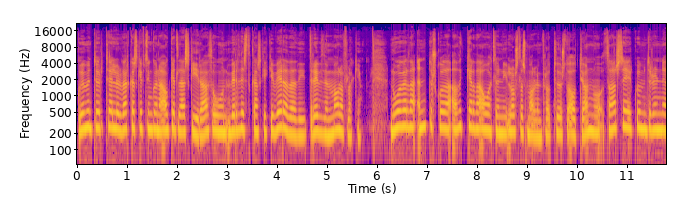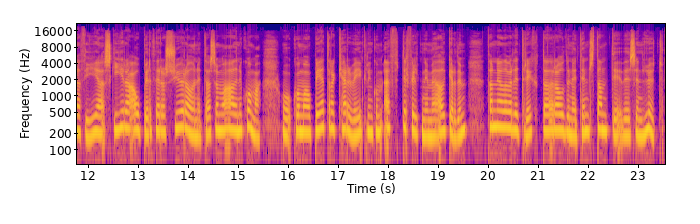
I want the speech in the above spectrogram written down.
Guðmundur telur verkaskiptinguna ágætlega að skýra þó hún virðist kannski ekki veraðað í dreifðum málaflokki. Nú er verða endur skoða aðgerða áallun í loslasmálum frá 2018 og þar segir Guðmundur unni að því að skýra ábyrð þeirra sjöraðunita sem að aðinni koma og koma á betra kerfi í kringum eftirfylgni með aðgerðum þannig að það verði tryggt að ráðunitin standi við sinn hlut.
